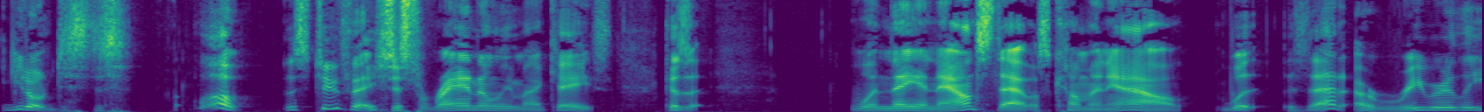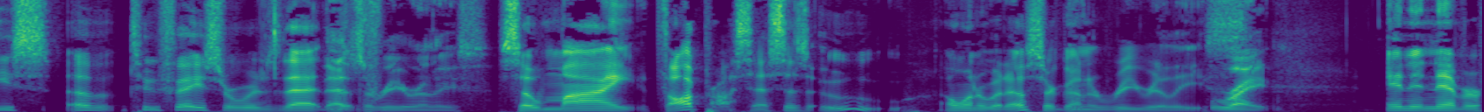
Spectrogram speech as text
you don't just, just whoa, this Two Face just randomly in my case because when they announced that was coming out, what is that a re-release of Two Face or was that That's the- a re-release, so my thought process is, ooh, I wonder what else they're going to re-release, right? And it never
